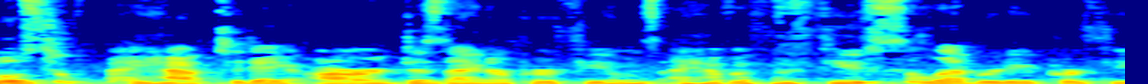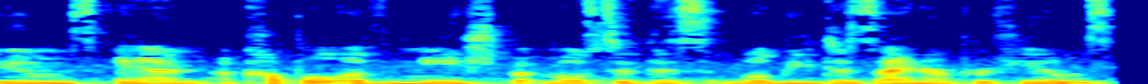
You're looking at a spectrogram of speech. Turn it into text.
Most of what I have today are designer perfumes. I have a few celebrity perfumes and a couple of niche, but most of this will be designer perfumes.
